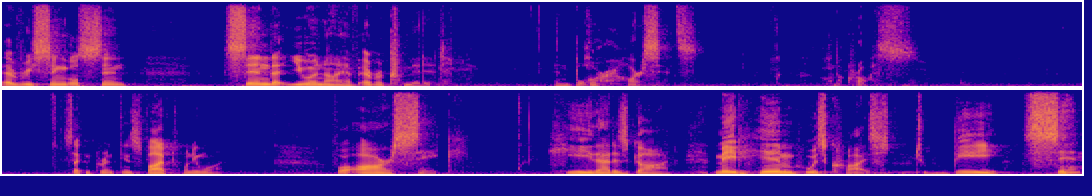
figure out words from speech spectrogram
every single sin, sin that you and I have ever committed, and bore our sins on the cross. 2 Corinthians 5:21 For our sake. He that is God made him who is Christ to be sin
